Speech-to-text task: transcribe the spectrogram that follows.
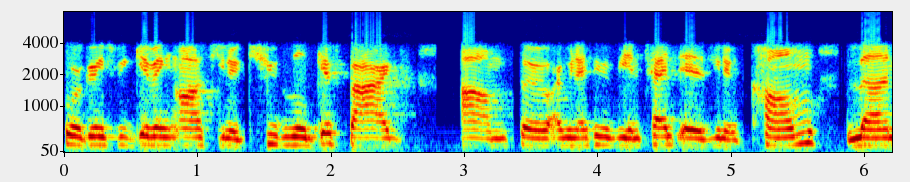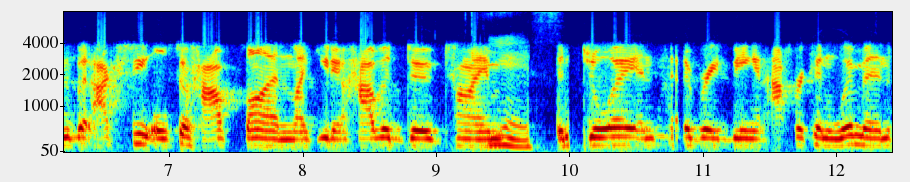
who are going to be giving us, you know, cute little gift bags. Um, so, I mean, I think the intent is, you know, come, learn, but actually also have fun. Like, you know, have a dope time, yes. enjoy and celebrate being an African woman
